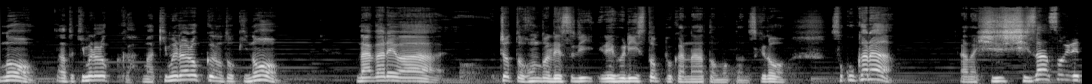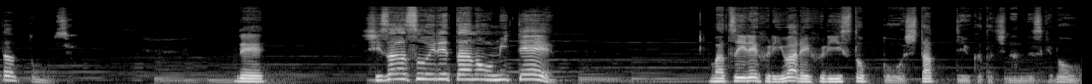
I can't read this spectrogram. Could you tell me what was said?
の、あと木村ロックか。まあ、木村ロックの時の流れは、ちょっと本当にレスリー、レフリーストップかなと思ったんですけど、そこから、あの、シザースを入れたと思うんですよ。で、シザースを入れたのを見て、松井レフリーはレフリーストップをしたっていう形なんですけど、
